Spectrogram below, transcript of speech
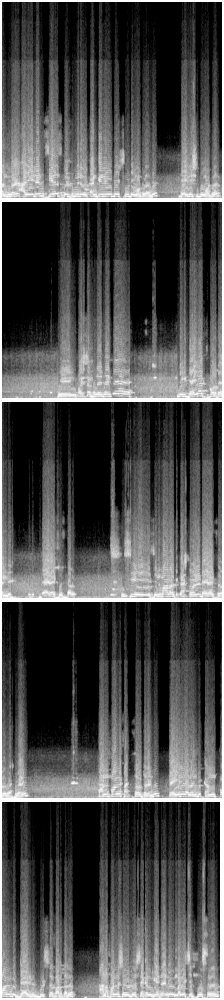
అందుకని అది ఏంటంటే సీరియస్ పెట్టి మీరు కంటిన్యూ షూటింగ్ ఉంటుందండి. డైలీ షూటింగ్ ఉంటుంది. ఫస్ట్ ఆఫ్ ఆల్ ఏంటంటే మీకు డైలాగ్స్ పడతాయండి డైలాగ్స్ ఇస్తారు. సి- సినిమాలో అయితే కష్టం అండి డైలాగ్స్ ఎవరు కష్టం కానీ. కన్ఫామ్గా సక్సెస్ అవుతారండి. డైలీ వెళ్ళండి కన్ఫామ్ మీరు డైరెక్ట్ బూస్ట్లో పడతారు. అనపన్న షోడు సెకండ్ గేట్ అండి మళ్ళీ చెప్పిస్తున్నాను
